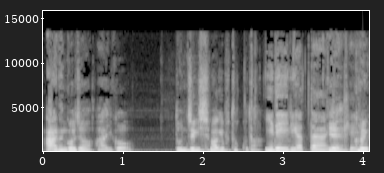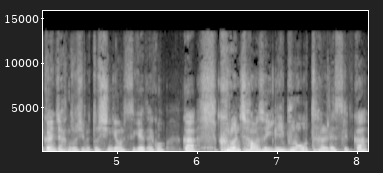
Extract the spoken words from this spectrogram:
아는 거죠. 아, 이거 논쟁이 심하게 붙었구나. 2대 1이었다 예. 이렇게. 그러니까 이제 항소심에 또 신경을 쓰게 되고. 그러니까 그런 차원에서 일부러 오타를 냈을까?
